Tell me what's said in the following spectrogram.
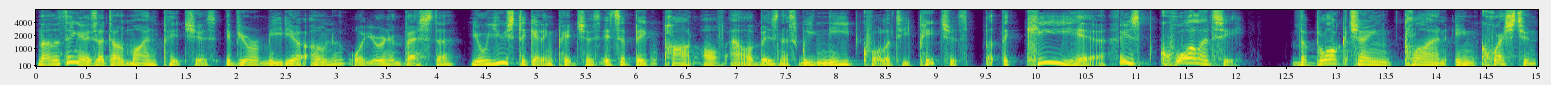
Now, the thing is, I don't mind pitches. If you're a media owner or you're an investor, you're used to getting pitches. It's a big part of our business. We need quality pitches. But the key here is quality. The blockchain client in question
